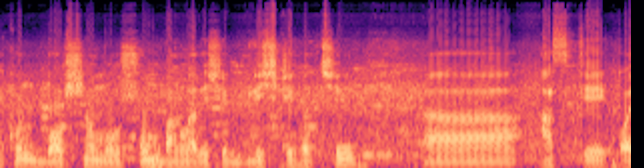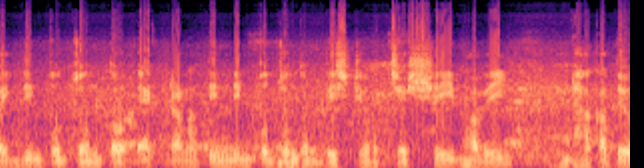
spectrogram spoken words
এখন বর্ষা মৌসুম, বাংলাদেশে বৃষ্টি হচ্ছে। আজকে কয়েকদিন পর্যন্ত, একটানা তিন দিন পর্যন্ত বৃষ্টি হচ্ছে। সেইভাবেই ঢাকাতেও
